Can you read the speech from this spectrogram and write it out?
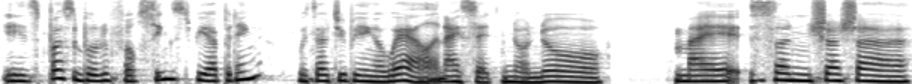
it's possible for things to be happening without you being aware. And I said, no, no. My son Shasha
